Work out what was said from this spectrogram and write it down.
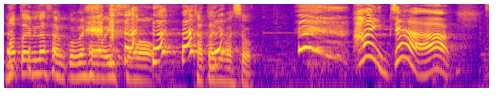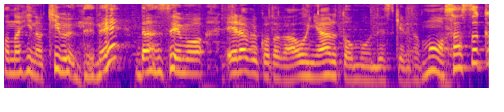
また皆さんこの辺はいつも語りましょうはいじゃあその日の気分でね男性も選ぶことが大いにあると思うんですけれども、早速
